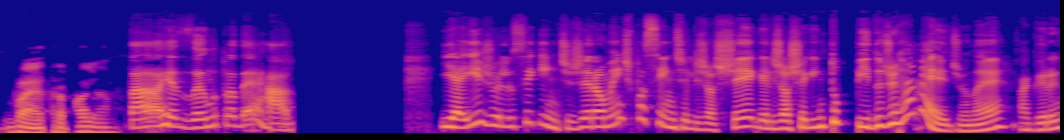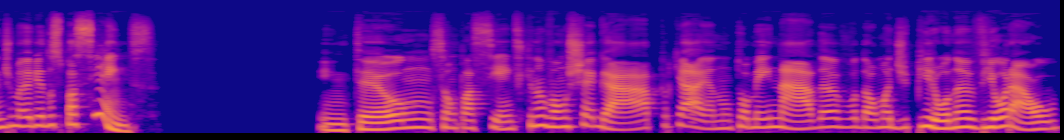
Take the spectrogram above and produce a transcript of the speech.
Vai atrapalhar. Tá rezando para dar errado. E aí, Júlio, é o seguinte, geralmente o paciente ele já chega, ele já chega entupido de remédio, né? A grande maioria dos pacientes. Então, são pacientes que não vão chegar porque, ah, eu não tomei nada, vou dar uma dipirona via oral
